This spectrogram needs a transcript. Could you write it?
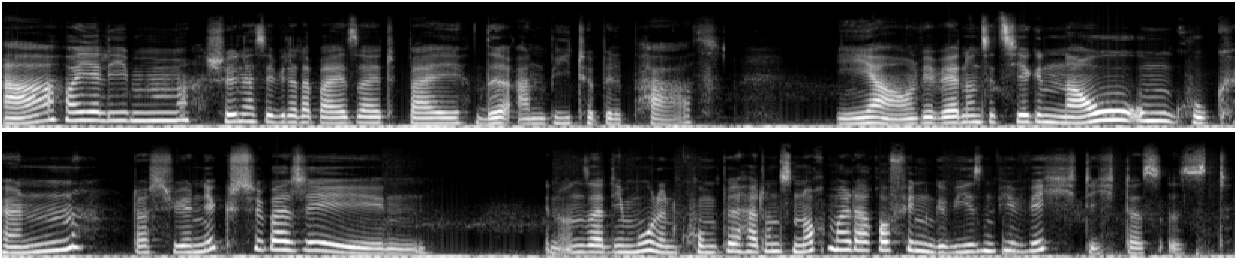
Ahoi, ihr Lieben. Schön, dass ihr wieder dabei seid bei The Unbeatable Path. Ja, und wir werden uns jetzt hier genau umgucken, dass wir nichts übersehen. Denn unser Dämonenkumpel hat uns nochmal darauf hingewiesen, wie wichtig das ist.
